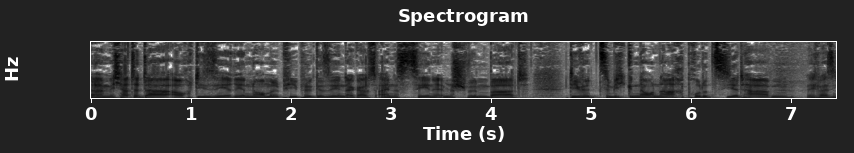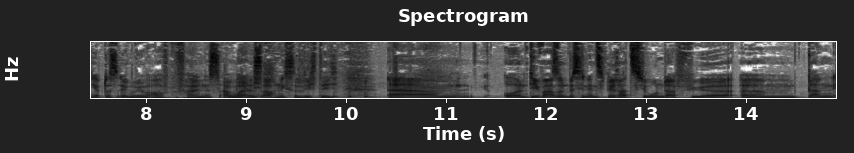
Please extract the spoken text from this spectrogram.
Ähm, ich hatte da auch die Serie Normal People gesehen. Da gab es eine Szene im Schwimmbad, die wir ziemlich genau nachproduziert haben. Ich weiß nicht, ob das irgendwem aufgefallen ist, aber ist auch nicht so wichtig. ähm, und die war so ein bisschen Inspiration dafür, ähm, dann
